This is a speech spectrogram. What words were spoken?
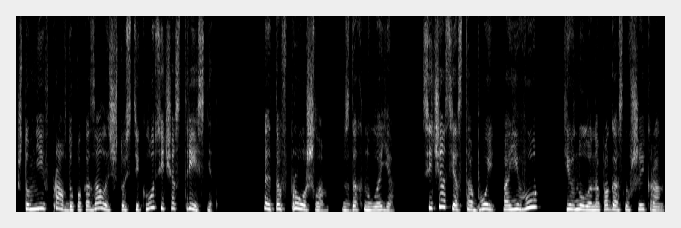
что мне и вправду показалось, что стекло сейчас треснет. «Это в прошлом», – вздохнула я. «Сейчас я с тобой, а его?» – кивнула на погаснувший экран.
